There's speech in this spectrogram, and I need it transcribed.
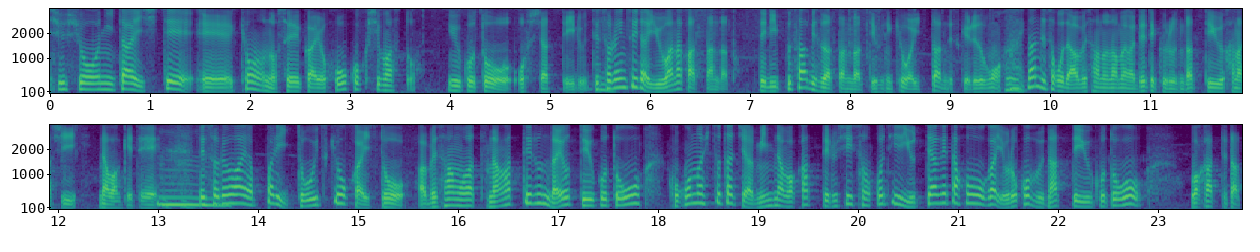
首相に対して、えー、今日の正解を報告しますということをおっしゃっている、でそれについては言わなかったんだと、でリップサービスだったんだっていうふうに今日は言ったんですけれども、はい、なんでそこで安倍さんの名前が出てくるんだっていう話なわけで、でそれはやっぱり統一教会と安倍さんはつながってるんだよっていうことを、ここの人たちはみんな分かってるし、そこで言ってあげた方が喜ぶなっていうことを分かってた。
